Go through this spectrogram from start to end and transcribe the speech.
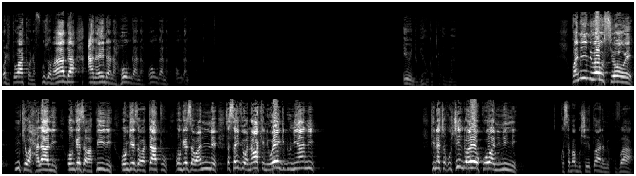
watoto wake wanafukuzwa maada anaenda anahonga anahonga anahonga anahonga iwe ndugu yangu katika imani. Kwa nini wewe usiowe mke wa halali ongeza wa pili ongeza watatu ongeza wanne sasa hivi wanawake ni wengi duniani. Kinachokushindwa wewe kuoa ni nini? Kwa sababu sheitani amekuvaa.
